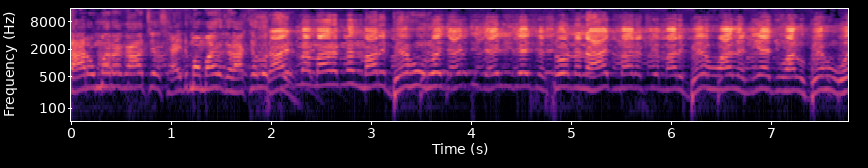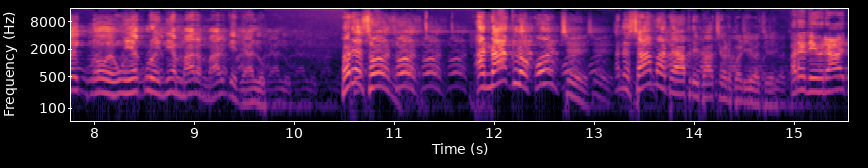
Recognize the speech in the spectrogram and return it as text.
તારો માર્ગ આ છે સાઈડમાં માર્ગ રાખેલો છે. સાઈડમાં માર્ગ નથી મારી ભેહું રોજ અહીંથી જાયલી જાય છે સોન અને આજ માર્ગ છે મારી ભેહું હાલે ન્યા જ હાલું ભેહું હોય કે ન હોય હું એકલો ન્યા મારા માર્ગે જ હાલું. અરે સોન આ નાગલો કોણ છે? અને શા માટે આપણી પાછળ પડ્યો છે? અરે દેવરાજ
